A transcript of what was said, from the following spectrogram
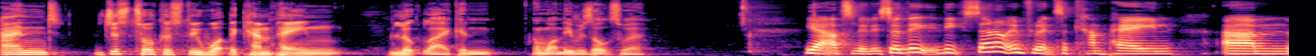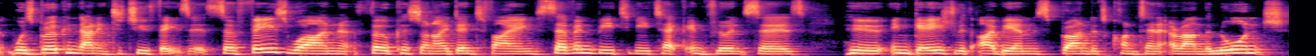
And just talk us through what the campaign looked like and, and what the results were. Yeah, absolutely. So the, the external influencer campaign um, was broken down into two phases. So phase one focused on identifying seven B2B tech influencers who engaged with IBM's branded content around the launch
